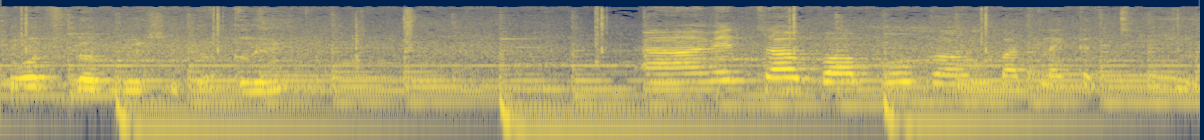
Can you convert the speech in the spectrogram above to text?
So what's that basically? Um, it's a bubble gum but like a tape.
